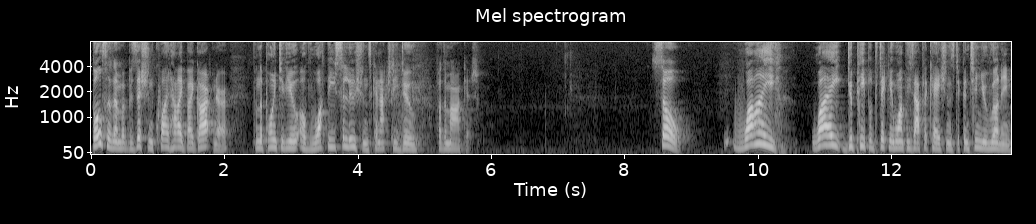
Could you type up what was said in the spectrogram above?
both of them are positioned quite high by Gartner from the point of view of what these solutions can actually do for the market. So, why, why do people particularly want these applications to continue running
